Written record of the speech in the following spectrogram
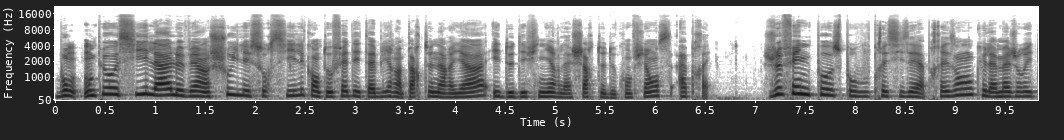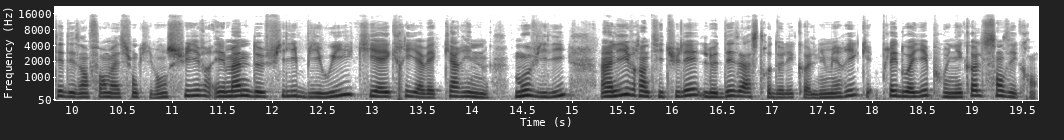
Bon, on peut aussi là lever un chouille les sourcils quant au fait d'établir un partenariat et de définir la charte de confiance après. Je fais une pause pour vous préciser à présent que la majorité des informations qui vont suivre émanent de Philippe Biwi, qui a écrit avec Karine Movili un livre intitulé Le désastre de l'école numérique, plaidoyer pour une école sans écran.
